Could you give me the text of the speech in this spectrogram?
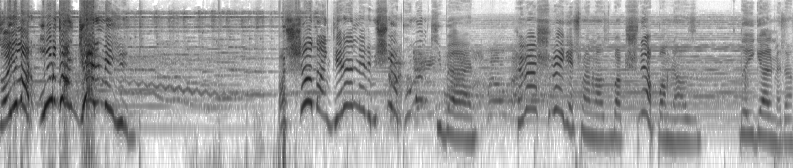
Dayılar oradan gelmeyin. aşağıdan gelenleri bir şey yapamam ki ben. Hemen şuraya geçmem lazım. Bak şunu yapmam lazım. Dayı gelmeden.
